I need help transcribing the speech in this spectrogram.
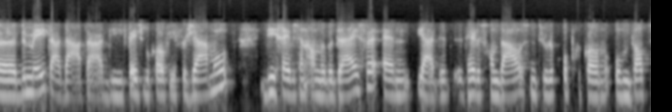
uh, de metadata die Facebook over je verzamelt. Die geven ze aan andere bedrijven. En ja, dit, het hele schandaal is natuurlijk opgekomen omdat...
